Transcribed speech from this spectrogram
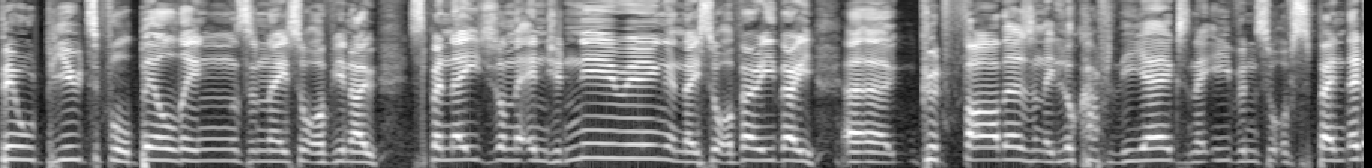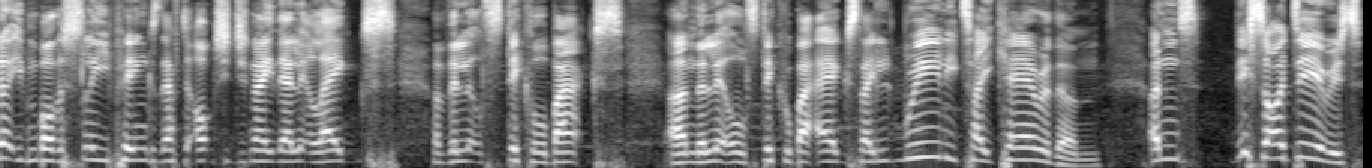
build beautiful buildings and they sort of, you know, spend ages on the engineering and they sort of very, very uh, good fathers and they look after the eggs and they even sort of spend, they don't even bother sleeping because they have to oxygenate their little eggs of the little sticklebacks and the little stickleback eggs. They really take care of them. And this idea is,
